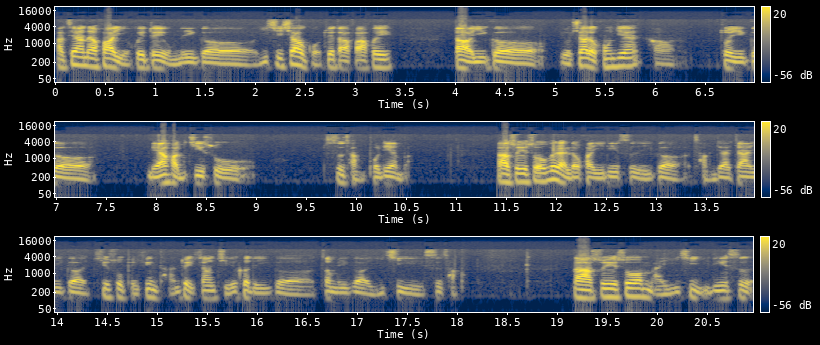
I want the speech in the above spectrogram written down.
那这样的话也会对我们的一个仪器效果最大发挥到一个有效的空间啊，做一个良好的技术市场铺垫吧。那所以说未来的话，一定是一个厂家加一个技术培训团队相结合的一个这么一个仪器市场。那所以说买仪器一定是。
